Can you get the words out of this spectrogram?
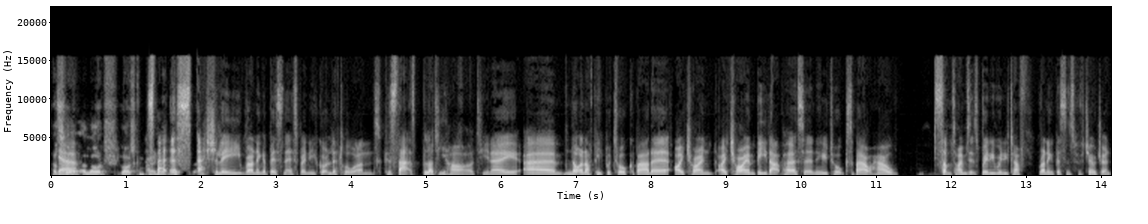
that's yeah. a, a, large large component Spe- especially running a business when you've got little ones because that's bloody hard you know? Um, not enough people talk about it. I try and i try and be that person who talks about how sometimes it's really really tough running a business with children.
